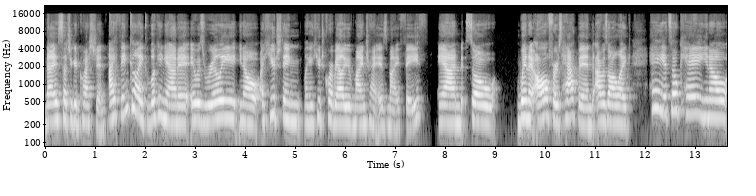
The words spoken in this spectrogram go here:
that is such a good question. I think like looking at it, it was really, you know, a huge thing, like a huge core value of mine Trent is my faith. And so when it all first happened, I was all like, hey, it's okay. You know,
